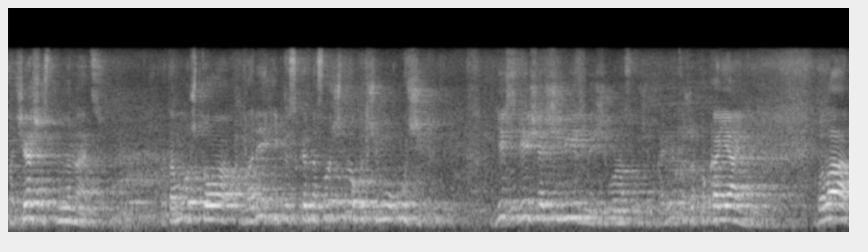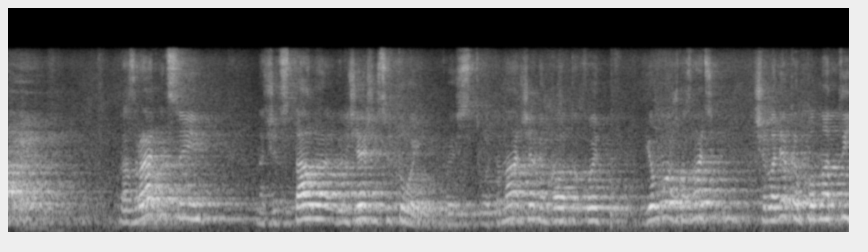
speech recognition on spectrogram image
почаще вспоминать. Потому что Мария Египетская нас очень много чему учит. Есть вещи очевидные, чему нас учат. Конечно же, покаяние. Была развратницей, значит, стала величайшей святой. То есть вот она человеком была такой, ее можно назвать человеком полноты.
